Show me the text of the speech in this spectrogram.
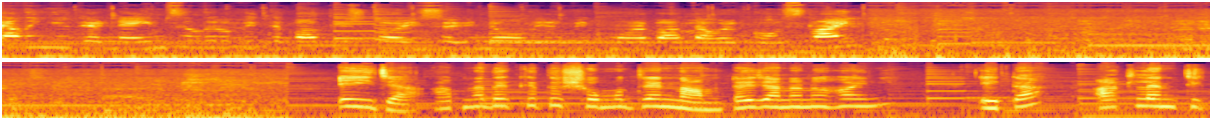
telling you their names, a little bit about their story, so you know a little bit more about our coastline. এই যা আপনাদেরকে তো সমুদ্রের নামটাই জানানো হয়নি এটা আটলান্টিক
